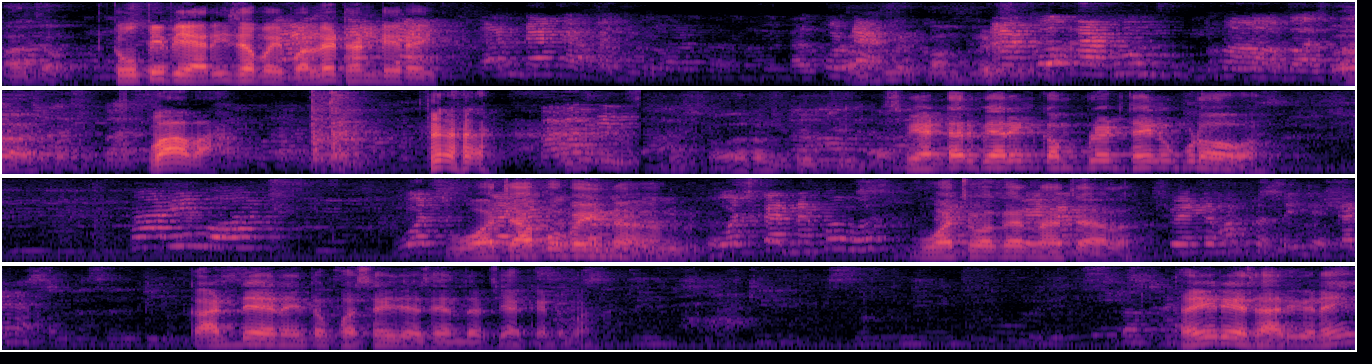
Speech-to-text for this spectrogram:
હા ટોપી પહેરી. છે ભાઈ ભલે ઠંડી રહી. વાહ વાહ. હવે રમતું ચિંતા. સ્વેટર પહેરીને કમ્પ્લીટ થઈને ઉપડો હવે. વોચ વોચ આપો ભાઈ ના. વોચ વગર ના ચાલે. સ્વેટરમાં ફસાઈ જાય કાઢ દે નહીં તો ફસાઈ જશે અંદર જેકેટમાં થઈ રહે સારી નહીં?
